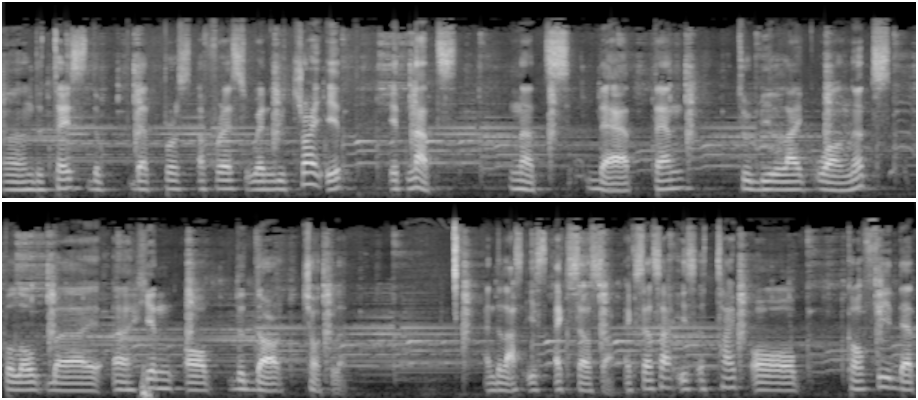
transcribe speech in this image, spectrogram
uh, the taste the, that first afresh when you try it it nuts nuts that tend to be like walnuts followed by a hint of the dark chocolate. And the last is excelsa. Excelsa is a type of coffee that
